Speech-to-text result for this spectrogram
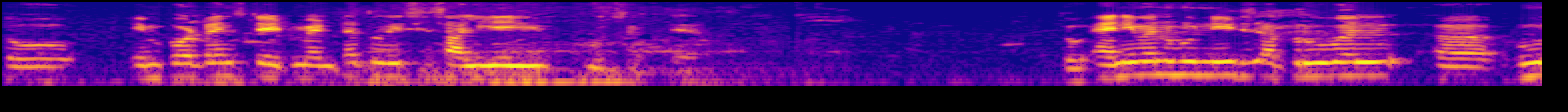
तो इम्पोर्टेंट स्टेटमेंट है तो इस साल यही पूछ सकते हैं। तो needs approval who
